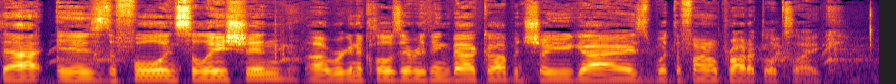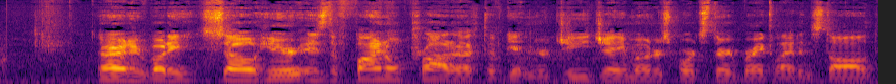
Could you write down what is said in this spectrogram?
That is the full installation. Uh, we're going to close everything back up and show you guys what the final product looks like. All right, everybody. So here is the final product of getting your GJ Motorsports third brake light installed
